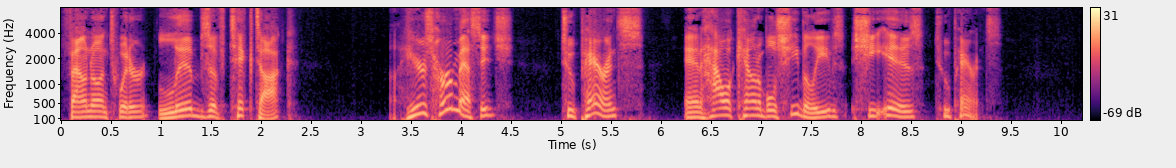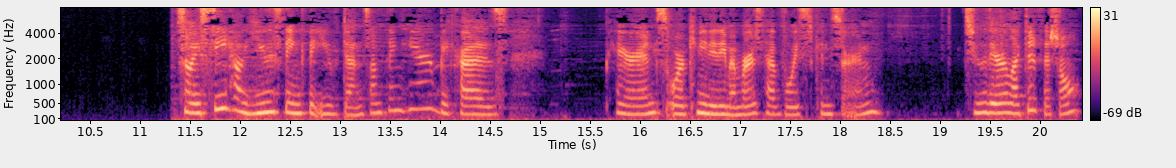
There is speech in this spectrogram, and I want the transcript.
found on Twitter, libs of TikTok. Uh, here's her message to parents and how accountable she believes she is to parents. So I see how you think that you've done something here because parents or community members have voiced concern to their elected official,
